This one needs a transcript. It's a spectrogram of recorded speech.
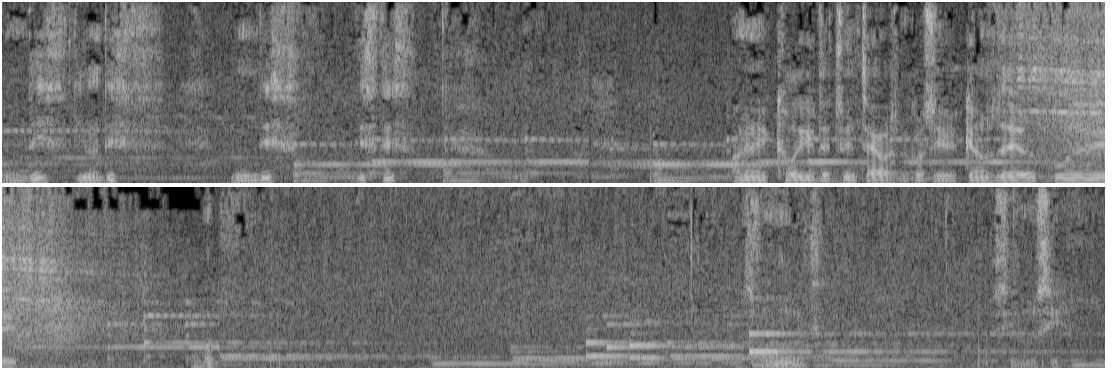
You this? You this? You this? This? This? I'm gonna call you the Twin Towers because here comes the airplane. Wrong with it? Let me see, let me see.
